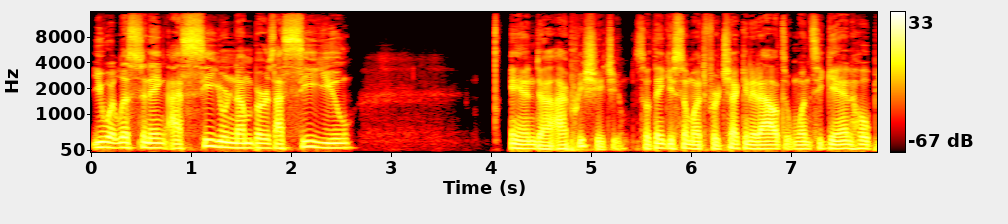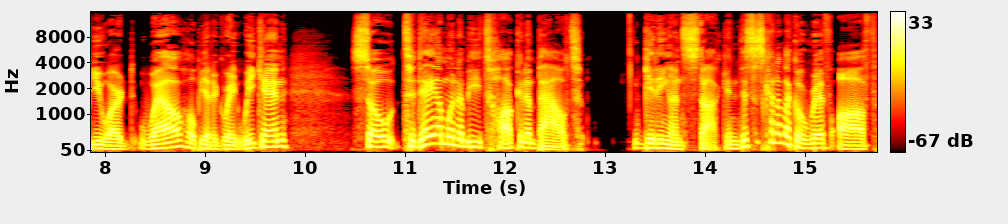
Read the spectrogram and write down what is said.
You are listening. I see your numbers. I see you. And uh, I appreciate you. So thank you so much for checking it out once again. Hope you are well. Hope you had a great weekend. So today I'm going to be talking about getting unstuck. And this is kind of like a riff off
